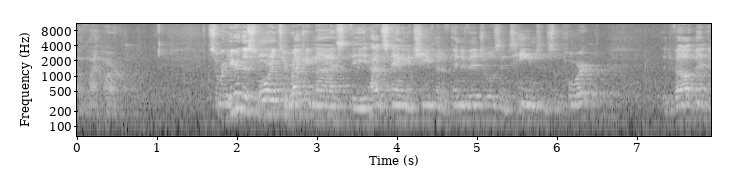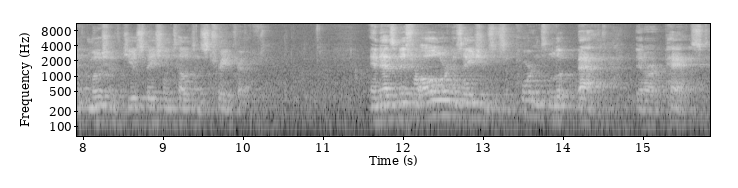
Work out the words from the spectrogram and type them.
of my heart. So we're here this morning to recognize the outstanding achievement of individuals and teams in support, the development and promotion of geospatial intelligence tradecraft. And as it is for all organizations, it's important to look back at our past.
